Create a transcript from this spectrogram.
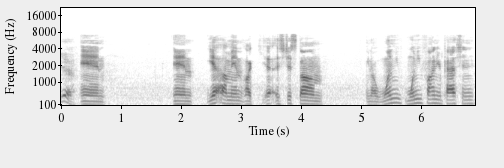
yeah And and yeah, I mean like yeah, it's just um, you know when you when you find your passion,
